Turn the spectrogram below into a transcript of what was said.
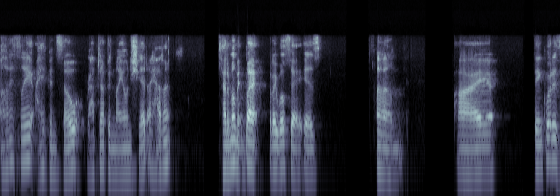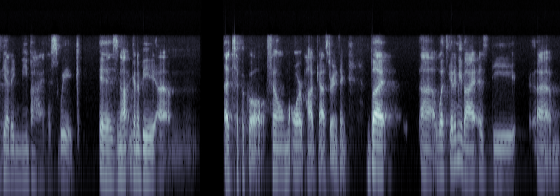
Honestly, I have been so wrapped up in my own shit. I haven't had a moment. But what I will say is, um, I think what is getting me by this week is not going to be um, a typical film or podcast or anything, but uh, what's getting me by is the um,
